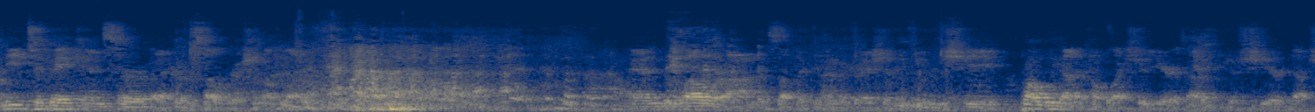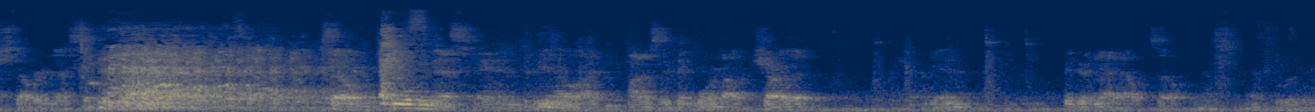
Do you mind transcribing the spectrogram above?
Need to bake and serve at her celebration of life. and while we're on the subject of immigration, she probably got a couple extra years out of just sheer Dutch stubbornness. so she will be missed, and you know, I honestly think more about Charlotte and figuring that out. So. Absolutely.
